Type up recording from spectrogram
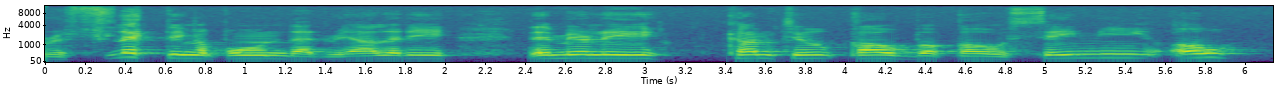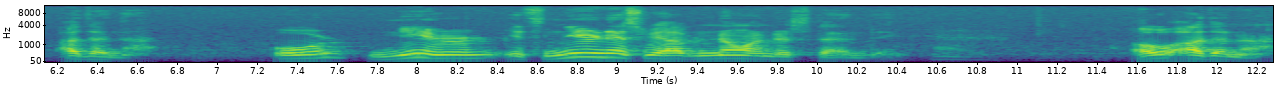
reflecting upon that reality, they merely come to qawba qawsaini aw adana or near, its nearness we have no understanding. Oh adana.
